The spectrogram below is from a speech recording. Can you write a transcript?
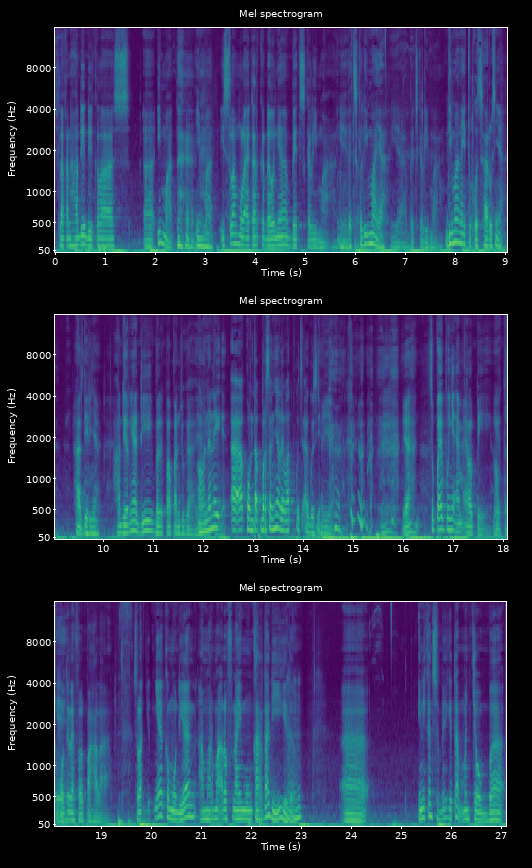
silakan hadir di kelas eh, imat Imat. Islam mulai akar ke daunnya batch kelima gitu. Batch kelima ya. iya batch kelima Di mana itu coach harusnya hadirnya? hadirnya di Balikpapan juga ya. Oh, nanti eh, kontak personnya lewat coach Agus ya. Iya. ya, supaya punya MLP gitu, Oke. multi level pahala. Selanjutnya kemudian amar ma'ruf nahi mungkar tadi gitu. Mhm. Eh, ini kan sebenarnya kita mencoba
